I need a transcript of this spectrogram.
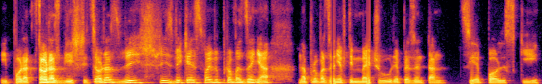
I Polak coraz bliższy, coraz bliższy zwycięstwa i wyprowadzenia na prowadzenie w tym meczu reprezentację Polski.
